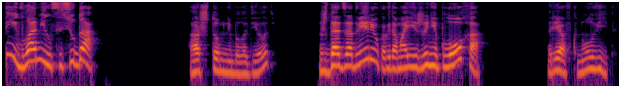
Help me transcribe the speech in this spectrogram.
Ты вломился сюда!» «А что мне было делать? Ждать за дверью, когда моей жене плохо?» – рявкнул вид.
